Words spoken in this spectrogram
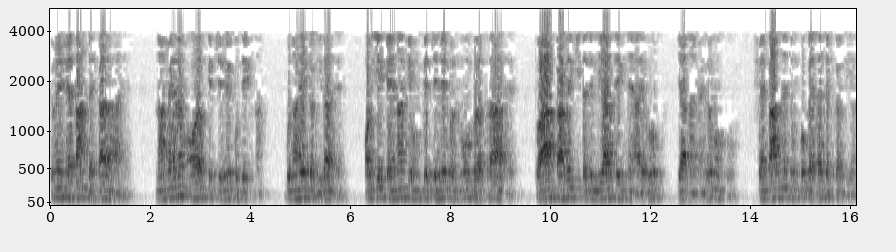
تمہیں شیطان بہکا رہا ہے۔ نامحرم عورت کے چہرے کو دیکھنا۔ گناہ کبیرہ ہے اور یہ کہنا کہ ان کے چہرے پر نور برس رہا ہے، تو آپ کعبے کی تجلیات دیکھنے آئے ہو یا نامحرموں کو؟ شیطان نے تم کو کیسا چکر دیا؟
